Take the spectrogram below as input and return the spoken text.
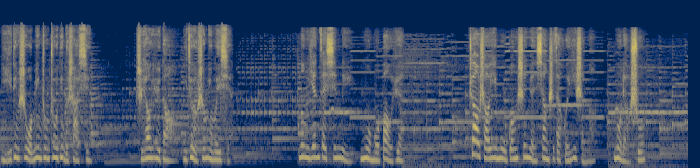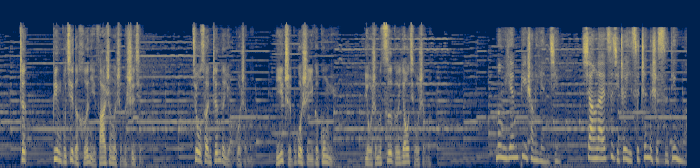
你一定是我命中注定的煞星。只要遇到你，就有生命危险。梦烟在心里默默抱怨。赵少义目光深远，像是在回忆什么，末了说：“朕并不记得和你发生了什么事情。就算真的有过什么，你只不过是一个宫女，有什么资格要求什么？”梦烟闭上了眼睛，想来自己这一次真的是死定了。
